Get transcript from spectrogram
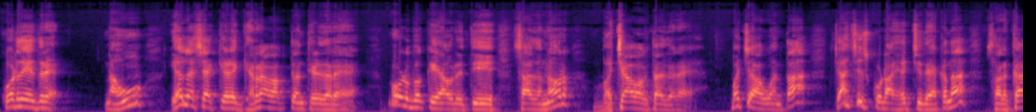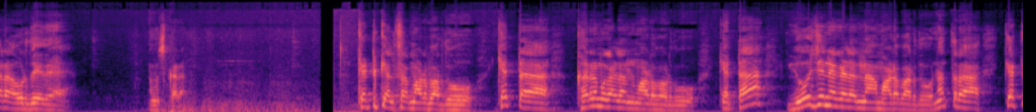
ಕೊಡದೇ ಇದ್ದರೆ ನಾವು ಎಲ್ಲ ಶಾಖೆಗಳ ಗೆರ್ರವಾಗ್ತೇವೆ ಅಂತ ಹೇಳಿದ್ದಾರೆ. ನೋಡ್ಬೇಕು ಯಾವ ರೀತಿ ಸಾಧನವ್ರು ಬಚಾವಾಗ್ತಾ ಇದ್ದಾರೆ. ಬಚಾವ್ ಆಗುವಂಥ ಚಾನ್ಸಸ್ ಕೂಡ ಹೆಚ್ಚಿದೆ. ಯಾಕಂದ್ರೆ ಸರ್ಕಾರ ಅವ್ರದ್ದೇ ಇದೆ. ನಮಸ್ಕಾರ. ಕೆಟ್ಟ ಕೆಲಸ ಮಾಡಬಾರ್ದು, ಕೆಟ್ಟ ಕರ್ಮಗಳನ್ನು ಮಾಡಬಾರ್ದು, ಕೆಟ್ಟ ಯೋಜನೆಗಳನ್ನು ಮಾಡಬಾರ್ದು, ನಂತರ ಕೆಟ್ಟ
